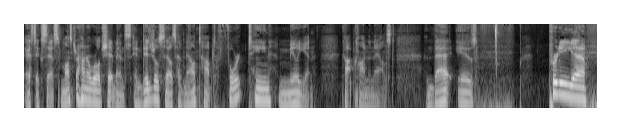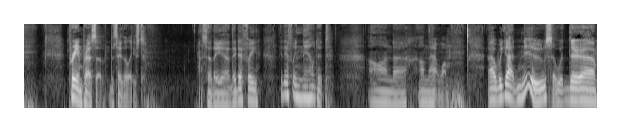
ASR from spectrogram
a success. Monster Hunter World shipments and digital sales have now topped 14 million, Capcom announced. That is pretty uh, pretty impressive to say the least. So they uh, they definitely they definitely nailed it on uh, on that one. Uh, we got news. There, uh,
